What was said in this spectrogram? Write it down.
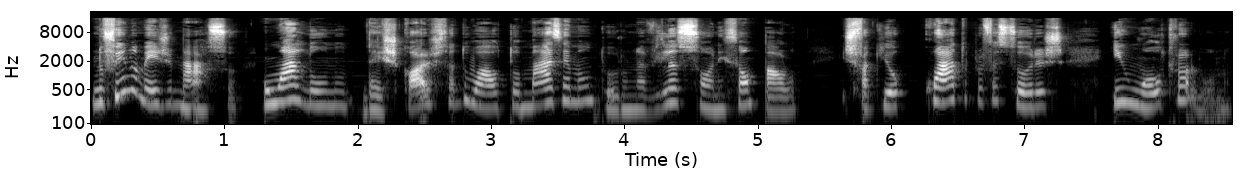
No fim do mês de março, um aluno da Escola Estadual Tomás Montoro, na Vila Sônia, em São Paulo, esfaqueou quatro professoras e um outro aluno.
